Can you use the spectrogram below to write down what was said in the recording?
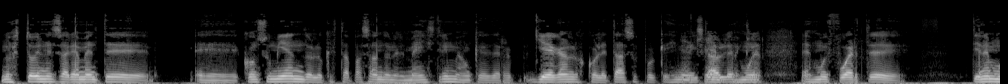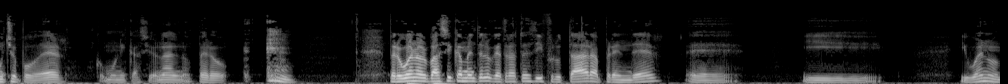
no estoy necesariamente eh, consumiendo lo que está pasando en el mainstream, aunque de llegan los coletazos porque es inevitable, es muy, claro. es muy fuerte, tiene mucho poder comunicacional, ¿no? Pero, pero bueno, básicamente lo que trato es disfrutar, aprender eh, y, y bueno,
